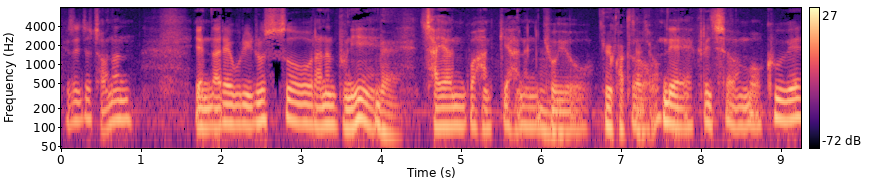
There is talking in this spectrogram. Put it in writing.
그래서 이제 저는 옛날에 우리 루소라는 분이 네. 자연과 함께하는 음, 교육 교육학자죠. 네, 그렇죠. 뭐 그 외에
